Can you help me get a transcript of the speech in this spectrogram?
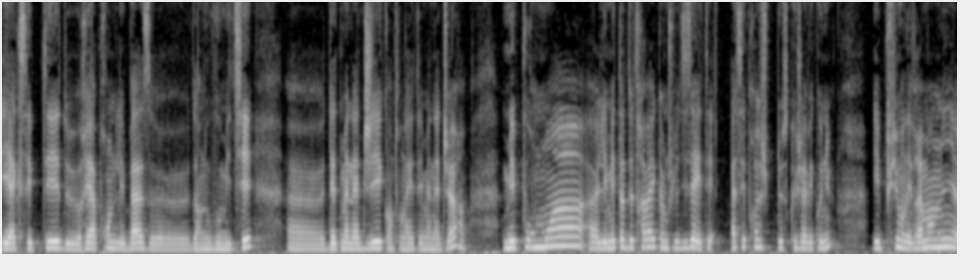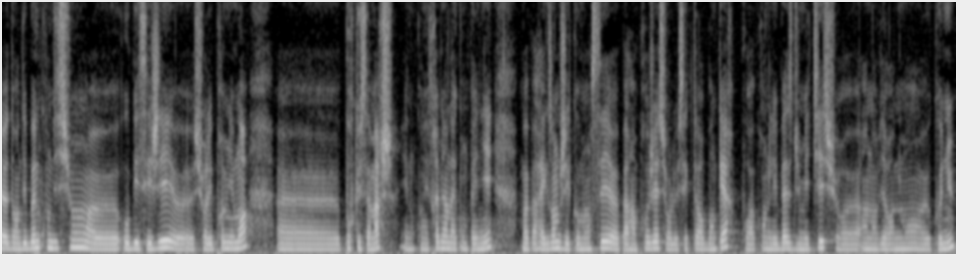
et accepter de réapprendre les bases d'un nouveau métier, d'être managé quand on a été manager. Mais pour moi, euh, les méthodes de travail, comme je le disais, étaient assez proches de ce que j'avais connu. Et puis, on est vraiment mis euh, dans des bonnes conditions euh, au BCG sur les premiers mois pour que ça marche. Et donc, on est très bien accompagné. Moi, par exemple, j'ai commencé par un projet sur le secteur bancaire pour apprendre les bases du métier sur un environnement connu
